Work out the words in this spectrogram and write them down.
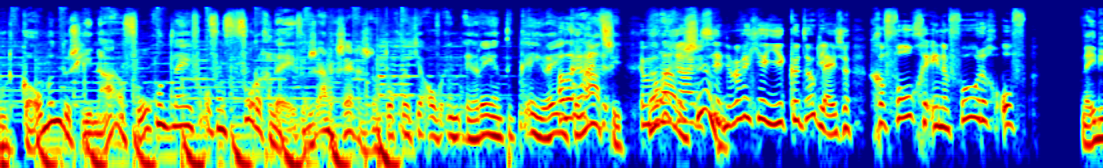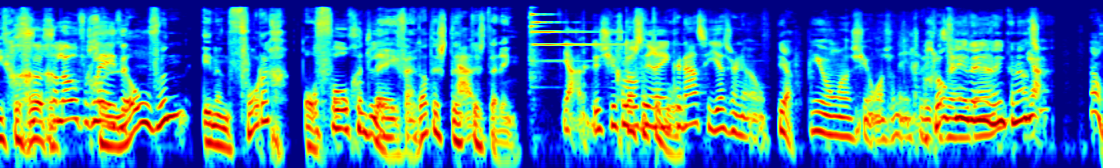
moet komen. Dus hierna een volgend leven of een vorig leven. Dus eigenlijk zeggen ze dan toch dat je over in, in, reïn- in reïncarnatie... Wat Een een zin. zin. Maar weet je, je kunt ook lezen... gevolgen in een vorig of... Nee, niet gevolgen. Ge- gelovig leven. Geloven in een vorig of, Of volgend leven. Dat is de, Ja. de stelling. Ja, dus je gelooft in reïncarnatie, yes or no? Ja. Jongens, jongens, van ingewikkeld. Geloof je in re- reïncarnatie? Ja. Nou,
